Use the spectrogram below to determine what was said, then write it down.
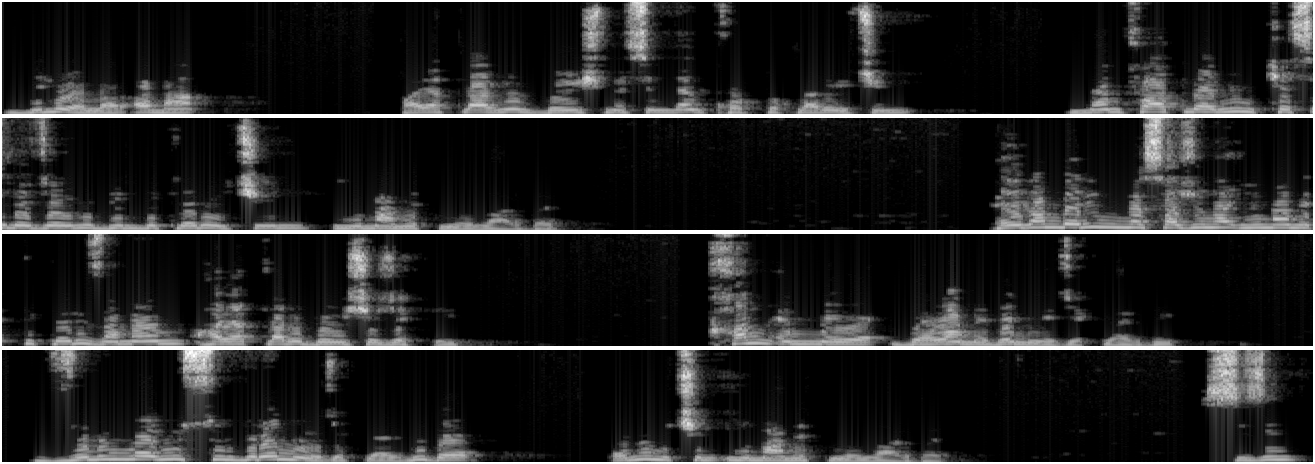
Biliyorlar ama hayatlarının değişmesinden korktukları için, menfaatlerinin kesileceğini bildikleri için iman etmiyorlardı. Peygamberin mesajına iman ettikleri zaman hayatları değişecekti. Kan emmeye devam edemeyeceklerdi. Zulümlerini sürdüremeyeceklerdi de onun için iman etmiyorlardı. Sizin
